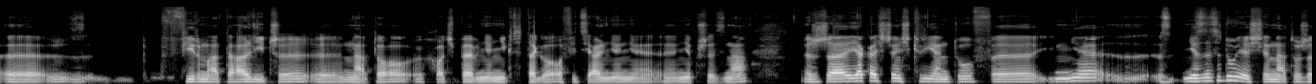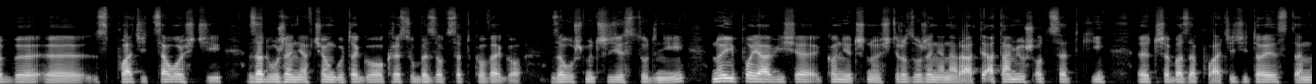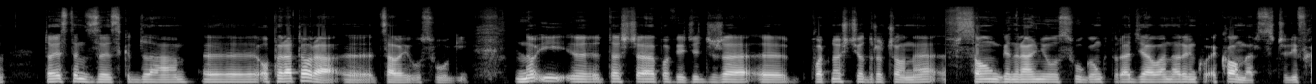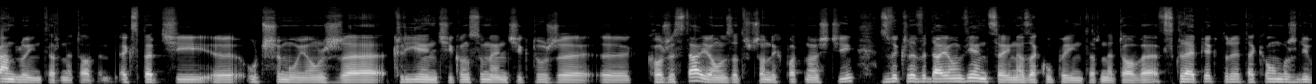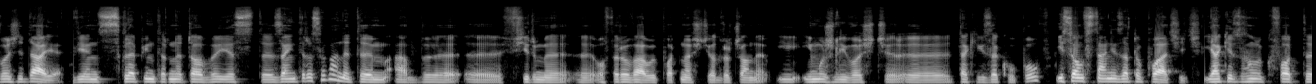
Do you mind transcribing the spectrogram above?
firma ta liczy y, na to, choć pewnie nikt tego oficjalnie nie, nie przyzna, że jakaś część klientów y, nie, nie zdecyduje się na to, żeby y, spłacić całości zadłużenia w ciągu tego okresu bezodsetkowego, załóżmy 30 dni, no i pojawi się konieczność rozłożenia na raty, a tam już odsetki trzeba zapłacić i to jest ten to jest ten zysk dla e, operatora e, całej usługi. No i e, też trzeba powiedzieć, że płatności odroczone są generalnie usługą, która działa na rynku e-commerce, czyli w handlu internetowym. Eksperci utrzymują, że klienci, konsumenci, którzy korzystają z odroczonych płatności, zwykle wydają więcej na zakupy internetowe w sklepie, który taką możliwość daje. Więc sklep internetowy jest zainteresowany tym, aby e, firmy e, oferowały płatności odroczone i, i możliwość e, takich zakupów i są w stanie za to płacić. Jakie to są kwoty,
